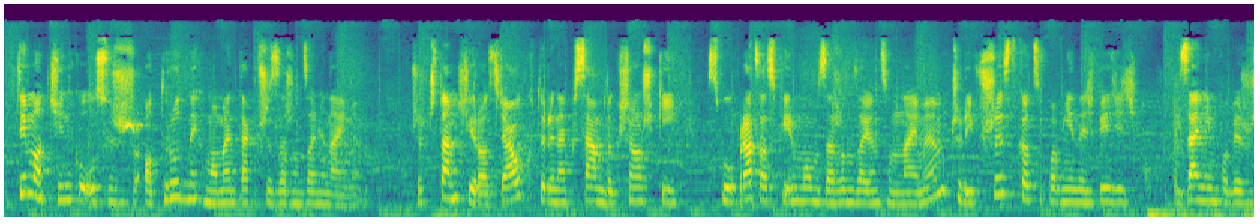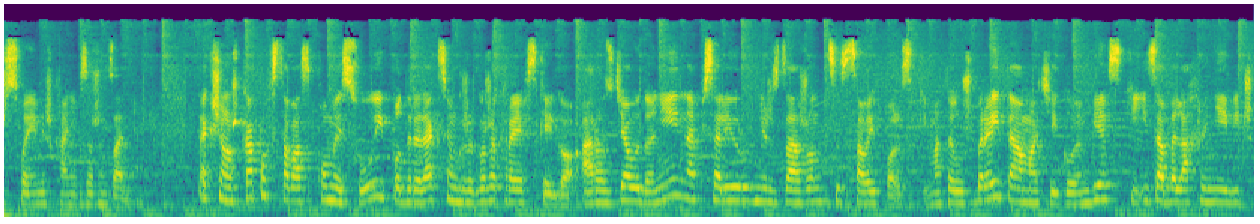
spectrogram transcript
W tym odcinku usłyszysz o trudnych momentach przy zarządzaniu najmem. Przeczytam Ci rozdział, który napisałam do książki Współpraca z firmą zarządzającą najmem, czyli wszystko, co powinieneś wiedzieć, zanim powierzysz swoje mieszkanie w zarządzanie. Ta książka powstała z pomysłu i pod redakcją Grzegorza Krajewskiego, a rozdziały do niej napisali również zarządcy z całej Polski. Mateusz Brejta, Maciej Gołębiewski, Izabela Hryniewicz,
